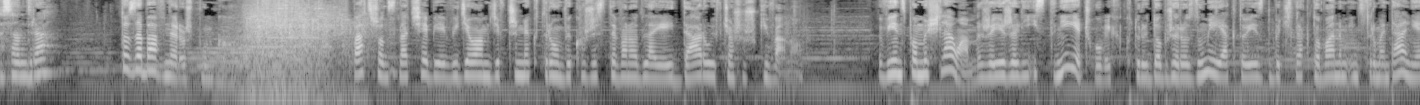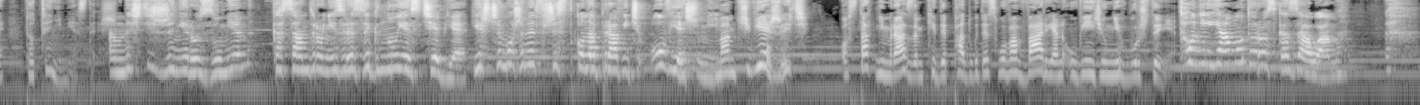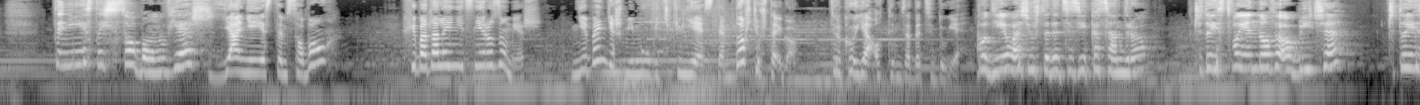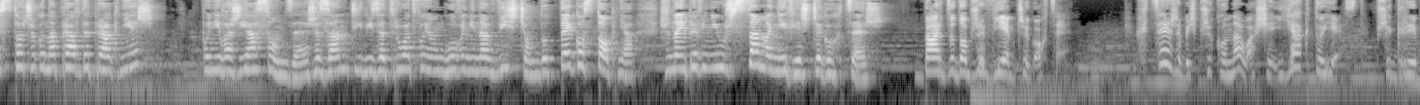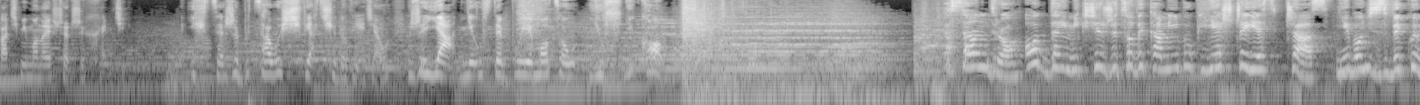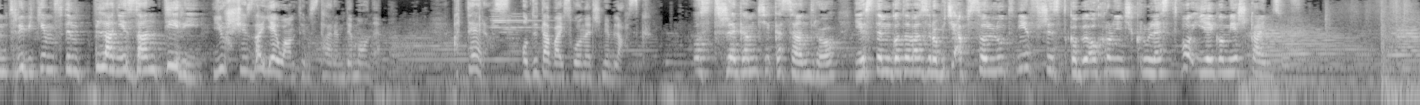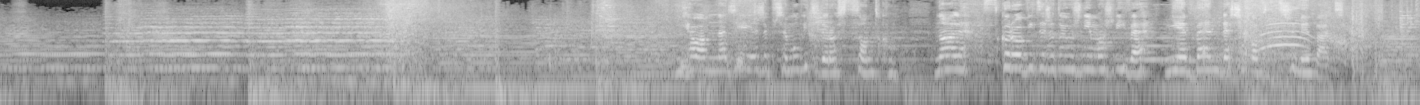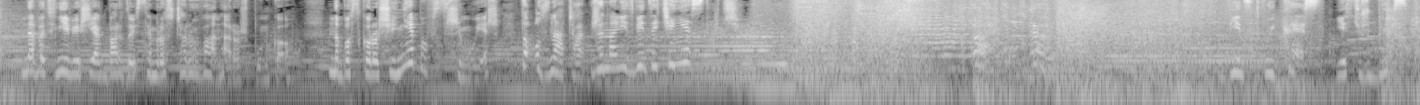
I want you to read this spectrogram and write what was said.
Kassandra? To zabawne, Roszpunko. Patrząc na ciebie, widziałam dziewczynę, którą wykorzystywano dla jej daru i wciąż oszukiwano. Więc pomyślałam, że jeżeli istnieje człowiek, który dobrze rozumie, jak to jest być traktowanym instrumentalnie, to ty nim jesteś. A myślisz, że nie rozumiem? Kassandro, nie zrezygnuję z ciebie. Jeszcze możemy wszystko naprawić, uwierz mi. Mam ci wierzyć! Ostatnim razem, kiedy padły te słowa, warian uwięził mnie w bursztynie. To nie ja mu to rozkazałam. Ty nie jesteś sobą, wiesz? Ja nie jestem sobą? Chyba dalej nic nie rozumiesz. Nie będziesz mi mówić, kim jestem, dość już tego! Tylko ja o tym zadecyduję. Podjęłaś już tę decyzję, Cassandro? Czy to jest twoje nowe oblicze? Czy to jest to, czego naprawdę pragniesz? Ponieważ ja sądzę, że Zantiri zatruła twoją głowę nienawiścią do tego stopnia, że najpewniej już sama nie wiesz, czego chcesz. Bardzo dobrze wiem, czego chcę. Chcę, żebyś przekonała się, jak to jest przegrywać mimo najszczerszych chęci. I chcę, żeby cały świat się dowiedział, że ja nie ustępuję mocą już nikomu. Cassandro, oddaj mi księżycowy kamień, póki jeszcze jest czas. Nie bądź zwykłym trybikiem w tym planie Zantiri. Już się zajęłam tym starym demonem. A teraz oddawaj słoneczny blask. Ostrzegam cię, Cassandro. Jestem gotowa zrobić absolutnie wszystko, by ochronić królestwo i jego mieszkańców. Miałam nadzieję, że przemówi ci do rozsądku. No ale skoro widzę, że to już niemożliwe, nie będę się powstrzymywać. Nawet nie wiesz, jak bardzo jestem rozczarowana, Roszpunko. No bo skoro się nie powstrzymujesz, to oznacza, że na nic więcej cię nie stać. Więc twój kres jest już bliski.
